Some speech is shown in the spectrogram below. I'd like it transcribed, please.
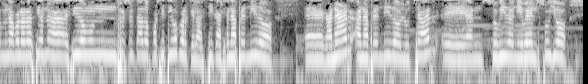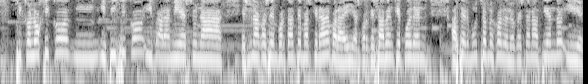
una valoración, ha sido un resultado positivo porque las chicas han aprendido eh, ganar, han aprendido luchar, eh, han subido el nivel suyo psicológico mm, y físico y para mí es una, es una cosa importante más que nada para ellas porque saben que pueden hacer mucho mejor de lo que están haciendo y,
